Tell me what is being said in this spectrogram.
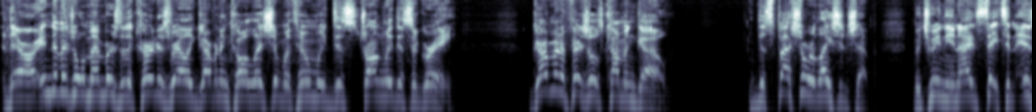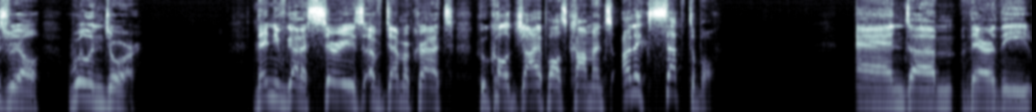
there are individual members of the current Israeli governing coalition with whom we dis- strongly disagree. Government officials come and go. The special relationship between the United States and Israel will endure. Then you've got a series of Democrats who call Jayapal's comments unacceptable. And um, they're the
